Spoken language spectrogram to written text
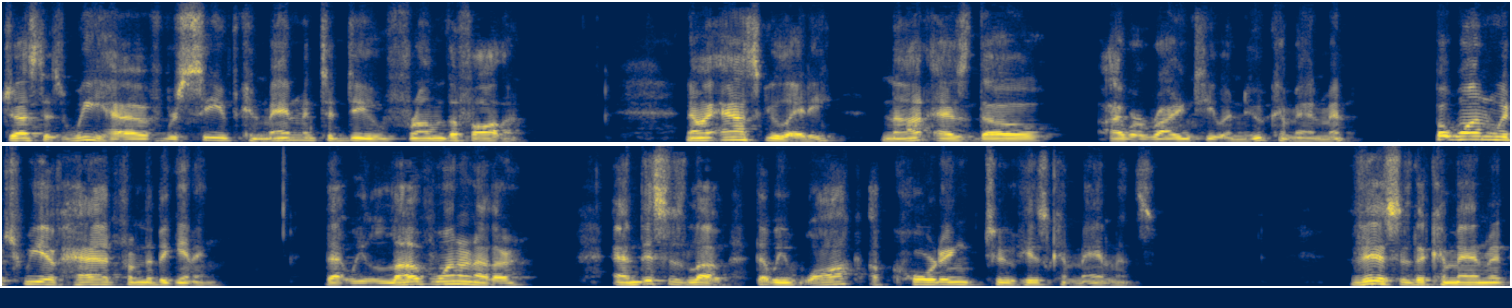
just as we have received commandment to do from the Father. Now I ask you, lady, not as though I were writing to you a new commandment, but one which we have had from the beginning, that we love one another. And this is love, that we walk according to his commandments. This is the commandment,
